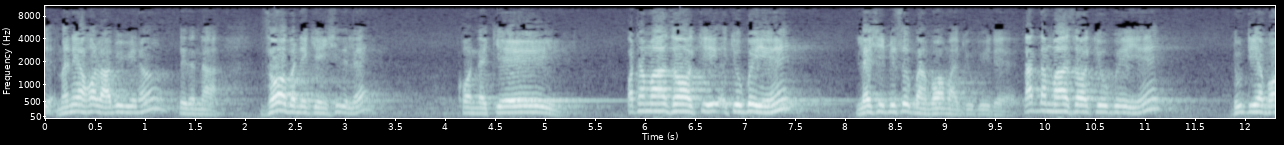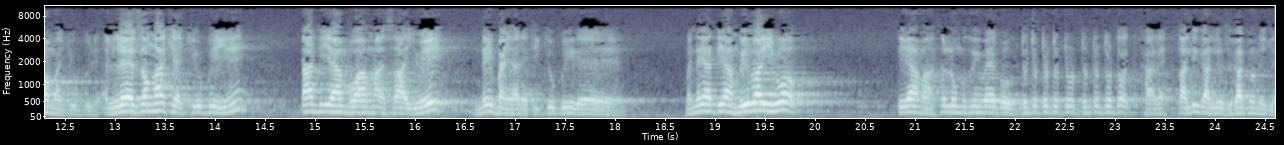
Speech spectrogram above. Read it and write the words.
တဲ့မနေ့ဟောလာပြီနော်သေဒနာဇောဘယ်နှကြိမ်ရှိသလဲခုနှစ်ကြိမ်ပထမဇောကြိမ်အကျုပ်ပိရင် လက်ရှိပြစ္ဆုတ်ပံဘဝမှာကျူပေးတယ်တတ္တမဇောကျူပေးရင်ဒုတိယဘဝမှာကျူပေးတယ်အလယ်ဆုံးငါချက်ကျူပေးရင်တတိယဘဝမှာစ၍နိဗ္ဗာန်ရတဲ့အထိကျူပေးတယ်မနေ့ကတရားမေးပါရီပေါ့တရားမှာနှလုံးမသွင်းပဲကိုတွတ်တွတ်တွတ်တွတ်တွတ်တွတ်ခါလဲတာလိကလေးစကားပြောနေကြ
